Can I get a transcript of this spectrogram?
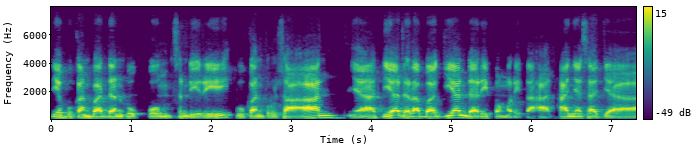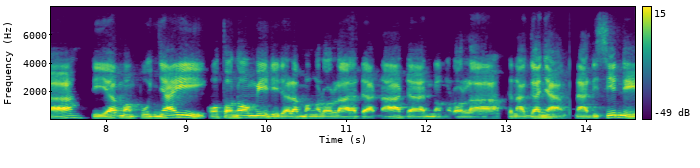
dia bukan badan hukum sendiri, bukan perusahaan, ya. Dia adalah bagian dari pemerintahan. Hanya saja dia mempunyai otonomi di dalam mengelola dana dan mengelola tenaganya. Nah, di sini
